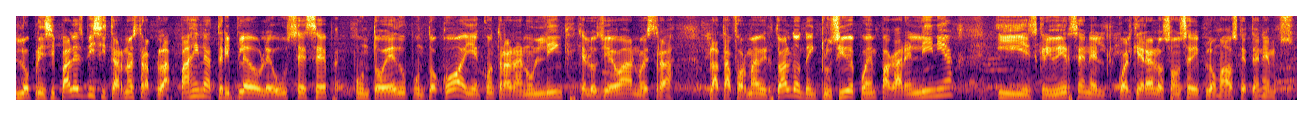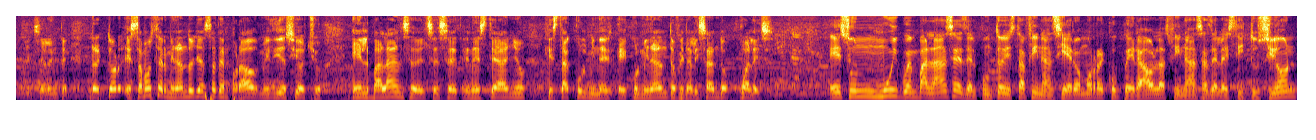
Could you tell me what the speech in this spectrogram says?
Lo principal es visitar nuestra página www.ccep.edu.co. Ahí encontrarán un link que los lleva a nuestra plataforma virtual donde inclusive pueden pagar en línea y inscribirse en el, cualquiera de los 11 diplomados que tenemos. Excelente. Rector, estamos terminando ya esta temporada 2018. El balance del CECET en este año que está eh, culminando, finalizando, ¿cuál es? Es un muy buen balance desde el punto de vista financiero. Hemos recuperado las finanzas de la institución.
